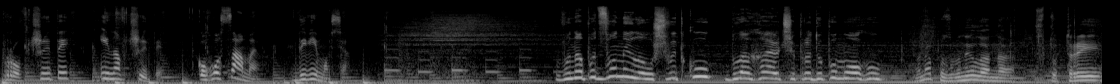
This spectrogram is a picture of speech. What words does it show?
провчити і навчити. Кого саме? Дивімося. Вона подзвонила у швидку, благаючи про допомогу. Вона подзвонила на 103.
